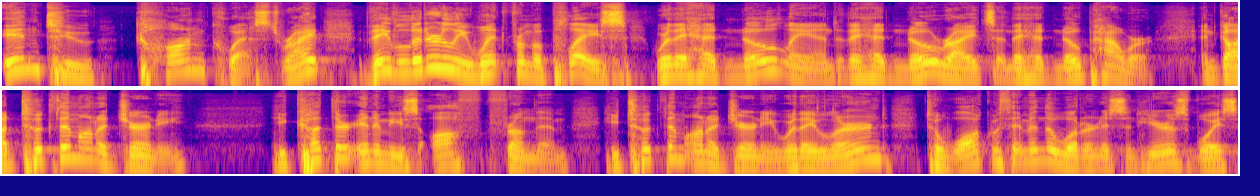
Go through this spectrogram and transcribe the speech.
into conquest, right? They literally went from a place where they had no land, they had no rights, and they had no power. And God took them on a journey. He cut their enemies off from them. He took them on a journey where they learned to walk with Him in the wilderness and hear His voice,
